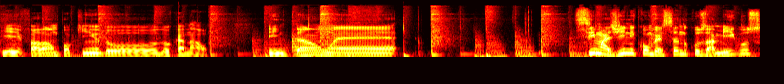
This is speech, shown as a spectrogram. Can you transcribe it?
e falar um pouquinho do, do canal. Então é. Se imagine conversando com os amigos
